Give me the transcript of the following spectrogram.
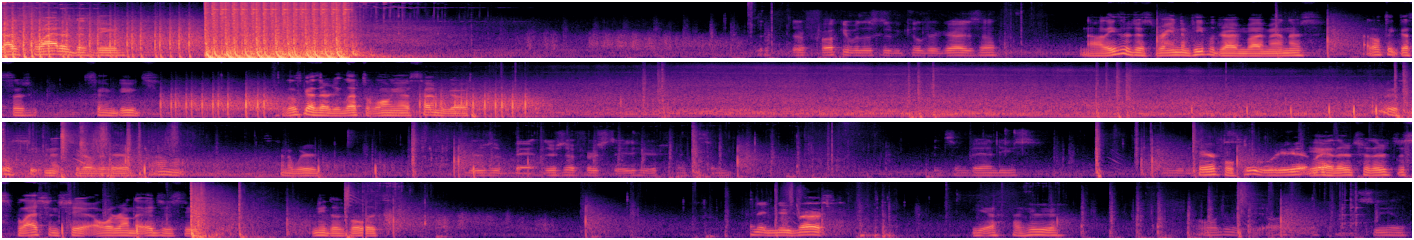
Dude, I splattered this dude. They're, fucking with us because we killed their guys, huh? No, these are just random people driving by, man. There's, I don't think that's the same dudes. Those guys already left a long ass time ago. Somebody's still shooting that shit over here. I don't know. It's kind of weird. There's a ba- there's a first aid here. and some and some bandies. Everybody- Careful. Ooh, yeah. Yeah, they're they're just splashing shit all around the edges, dude. I need those bullets. I need a new vest. Yeah, I hear you. I wonder what they are. I don't see 'em.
